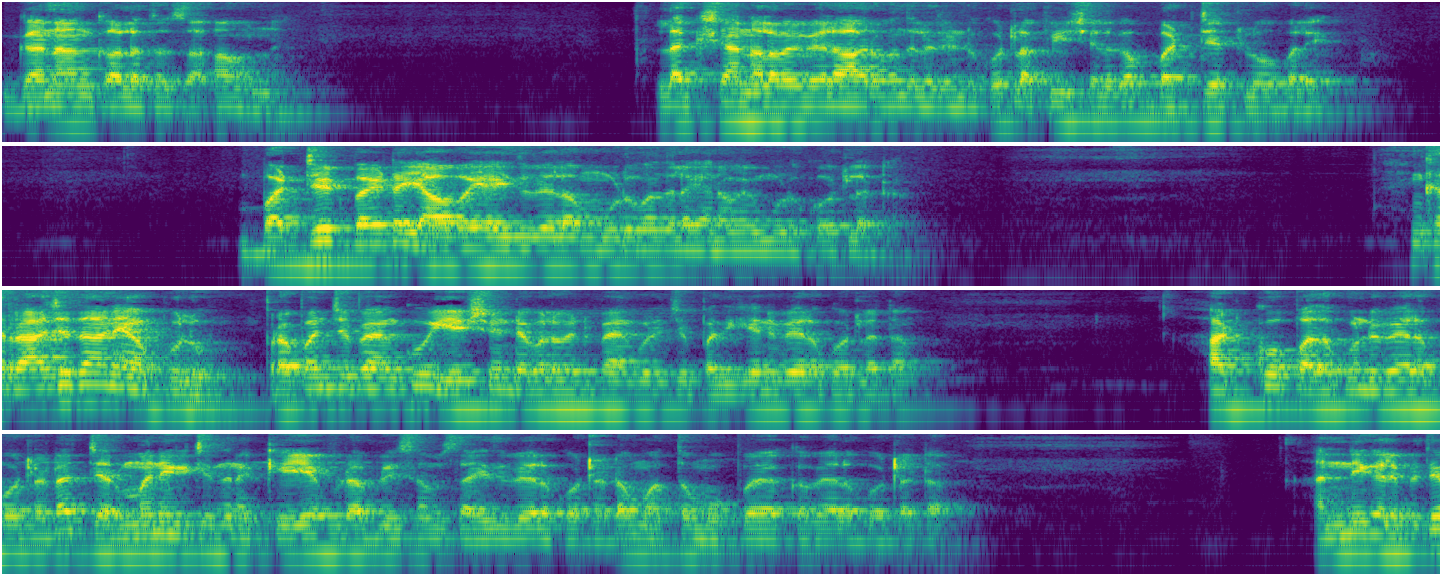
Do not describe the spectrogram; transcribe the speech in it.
గణాంకాలతో సహా ఉన్నాయి. లక్ష నలభై వేల ఆరు వందల రెండు కోట్ల అఫీషియల్గా బడ్జెట్ లోపలే. బడ్జెట్ బయట యాభై ఐదు వేల మూడు వందల ఎనభై మూడు కోట్లట. ఇంకా రాజధాని అప్పులు. ప్రపంచ బ్యాంకు ఏషియన్ డెవలప్మెంట్ బ్యాంకు నుంచి పదిహేను వేల కోట్లట. హడ్కో పదకొండు వేల కోట్లట. జర్మనీకి చెందిన కేఎఫ్డబ్ల్యూ సంస్థ ఐదు వేల కోట్లట. మొత్తం ముప్పై ఒక్క వేల కోట్లట. అన్నీ కలిపితే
